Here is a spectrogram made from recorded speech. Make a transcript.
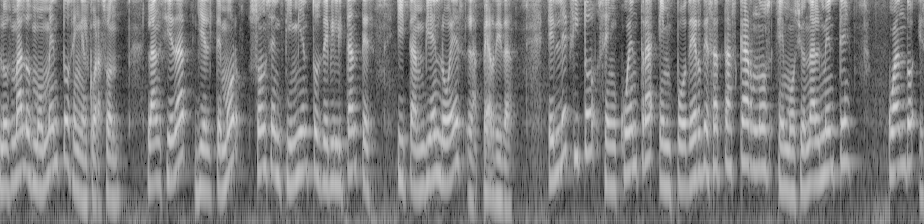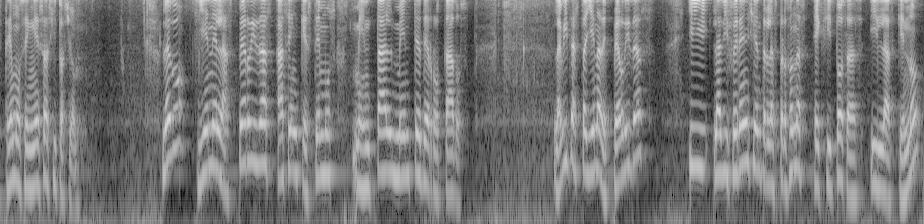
los malos momentos en el corazón. La ansiedad y el temor son sentimientos debilitantes y también lo es la pérdida. El éxito se encuentra en poder desatascarnos emocionalmente cuando estemos en esa situación. Luego vienen las pérdidas, hacen que estemos mentalmente derrotados. La vida está llena de pérdidas y la diferencia entre las personas exitosas y las que no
